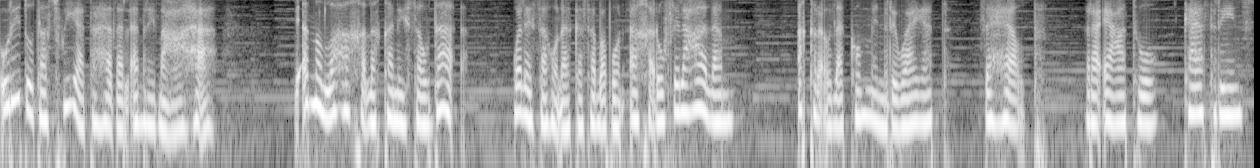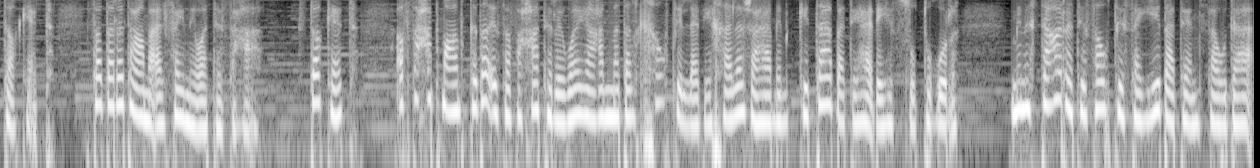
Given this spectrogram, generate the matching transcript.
أريد تسوية هذا الأمر معها. لأن الله خلقني سوداء وليس هناك سبب آخر في العالم. أقرأ لكم من رواية The Help رائعة كاثرين ستوكيت صدرت عام 2009 ستوكيت أفصحت مع انقضاء صفحات الرواية عن مدى الخوف الذي خالجها من كتابة هذه السطور من استعارة صوت سيدة سوداء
